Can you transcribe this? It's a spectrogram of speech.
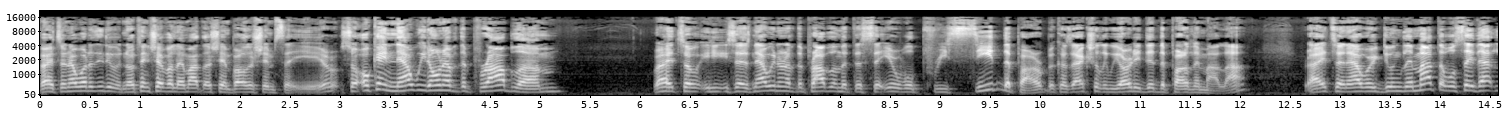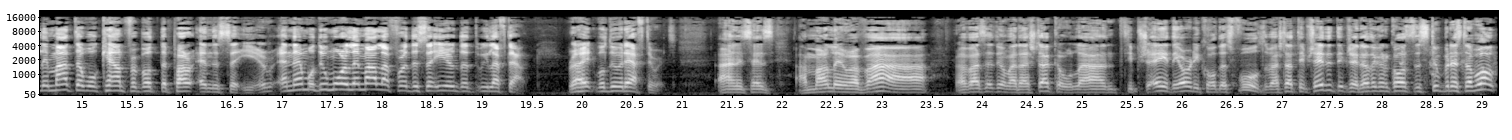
Right. So now, what does he do? Noten sheva shem shem seir. So okay, now we don't have the problem. Right, so he says now we don't have the problem that the seir will precede the par because actually we already did the par lemala, right? So now we're doing lemata. We'll say that lemata will count for both the par and the seir, and then we'll do more lemala for the seir that we left out, right? We'll do it afterwards. And it says Amar le Rava. Rava said to him, "Adashta kaula tipshei." They already called us fools. Adashta tipshei the tipshei. Now they're going to call us the stupidest of all.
